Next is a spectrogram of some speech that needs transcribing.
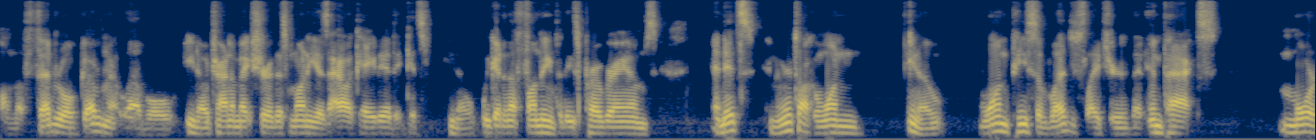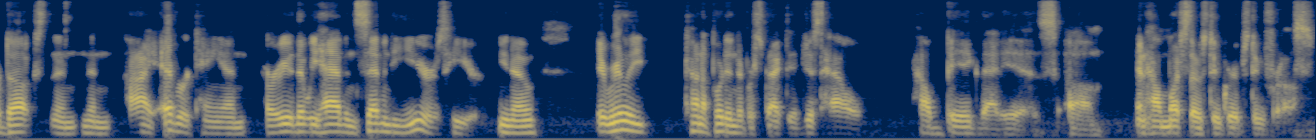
on the federal government level, you know, trying to make sure this money is allocated. It gets, you know, we get enough funding for these programs, and it's. I mean, we're talking one, you know, one piece of legislature that impacts more ducks than than I ever can, or that we have in 70 years here. You know, it really kind of put into perspective just how how big that is, um, and how much those two groups do for us.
